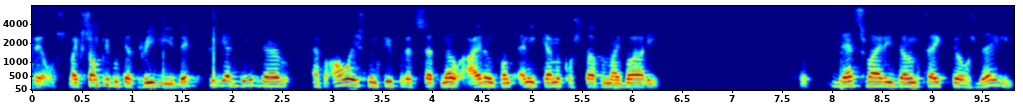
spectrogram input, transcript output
pills. Like some people get really addicted to the idea. There have always been people that said, no, I don't want any chemical stuff in my body. That's why they don't take pills daily,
